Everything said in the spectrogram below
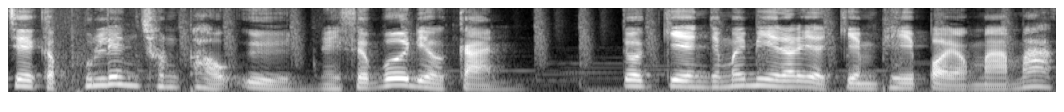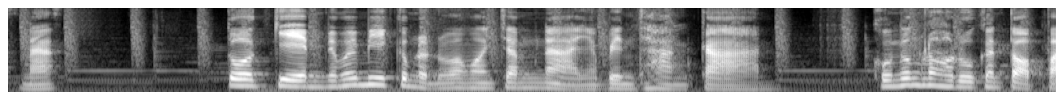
เจอกับผู้เล่นชนเผ่าอื่นในเซิร์ฟเวอร์เดียวกัน ตัวเกมยังไม่มีรายละเอียดเกมเพลย์ปล่อยออกมามากนัก ตัวเกมยังไม่มีกำหนดวันวางจำหน่ายอย่างเป็นทางการ คงต้องรอดูกันต่อไป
